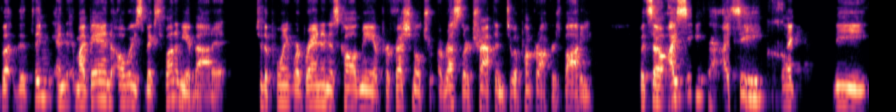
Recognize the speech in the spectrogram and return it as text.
but the thing, and my band always makes fun of me about it to the point where Brandon has called me a professional tr- a wrestler trapped into a punk rocker's body. But so I see, I see like the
